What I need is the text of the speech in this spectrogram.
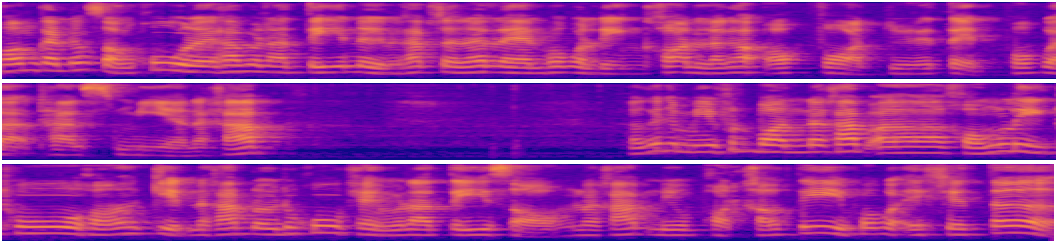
พร้อมกันทั้งสองคู่เลยครับ เวลาตีหนึ่งนะครับเซอร์แลนด์พบกับลิงคอน แล้วก็ออกฟอร์ดยูไนเต็ดพบกับทานสเมียนะครับแล้วก็จะมีฟุตบอลนะครับอของลีกทูของอังกฤษนะครับ โดยทุกคู่แข่งเวลาตีสองนะครับนิวพอร์ตเคานตี้พบกับเอ็กเชสเตอร์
